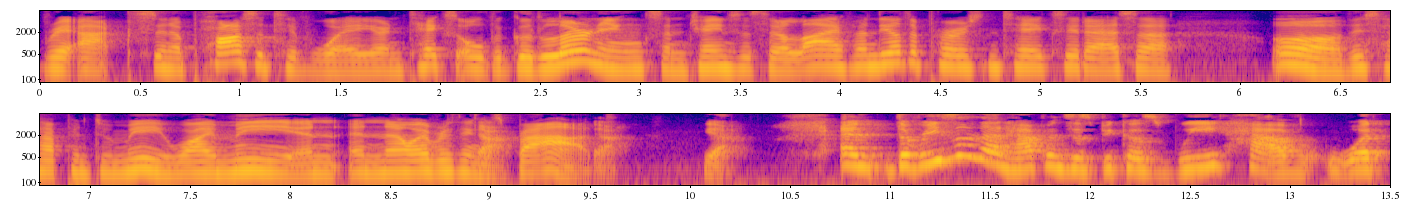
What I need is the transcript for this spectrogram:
reacts in a positive way and takes all the good learnings and changes their life, and the other person takes it as a, oh, this happened to me, why me? And, and now everything yeah. is bad. Yeah. Yeah. And the reason that happens is because we have what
